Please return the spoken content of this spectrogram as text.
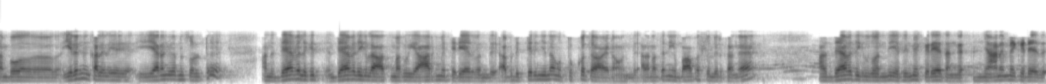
நம்ம இறங்கும் கலையில் இறங்குன்னு சொல்லிட்டு அந்த தேவலுக்கு தேவதைகள் ஆத்மாக்கள் யாருக்குமே தெரியாது வந்து. அப்படி தெரிஞ்சுன்னா அவங்க துக்கத்தை ஆகிடும் வந்து. அதனால தான் நீங்கள் பாபா சொல்லியிருக்காங்க. அந்த தேவதைகளுக்கு வந்து எதுவுமே கிடையாது அங்கே. ஞானமே கிடையாது.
